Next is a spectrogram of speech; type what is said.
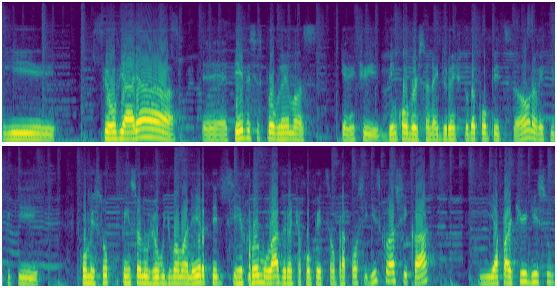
E Ferroviária é, teve esses problemas que a gente vem conversando aí durante toda a competição, né? Uma equipe que começou pensando no jogo de uma maneira, teve que se reformular durante a competição para conseguir se classificar. E a partir disso,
